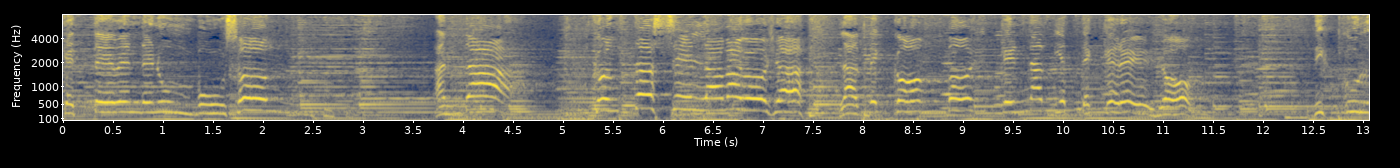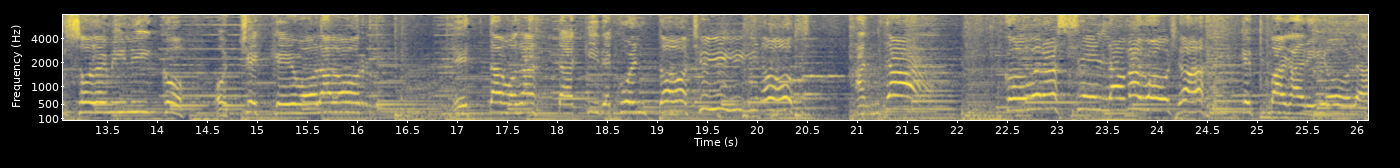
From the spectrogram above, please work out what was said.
que te venden un buzón. Anda, contase la magoya, la de convoy que nadie te creyó. Discurso de milico o cheque volador Estamos hasta aquí de cuentos chinos. Anda, cobrase la magoya que pagariola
